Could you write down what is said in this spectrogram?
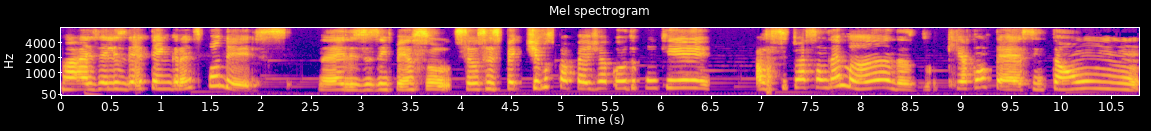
mas eles detêm grandes poderes. Né? Eles desempenham seus respectivos papéis de acordo com o que a situação demanda, do que acontece. Então,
